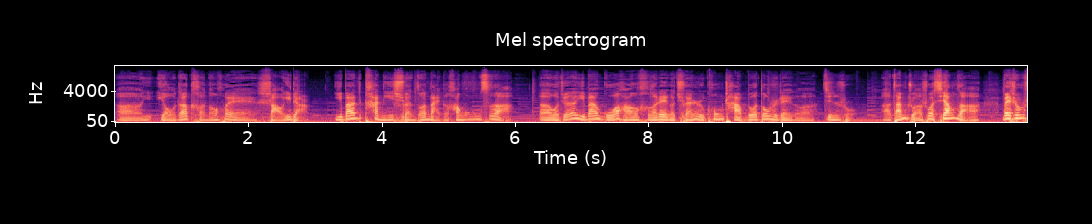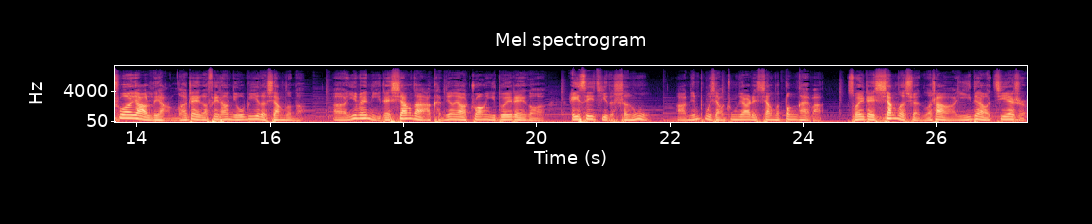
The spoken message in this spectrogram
呃，有的可能会少一点儿，一般看你选择哪个航空公司啊。呃，我觉得一般国航和这个全日空差不多都是这个斤数，啊，咱们主要说箱子啊，为什么说要两个这个非常牛逼的箱子呢？呃，因为你这箱子啊，肯定要装一堆这个 ACG 的神物啊，您不想中间这箱子崩开吧？所以这箱子选择上啊，一定要结实，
